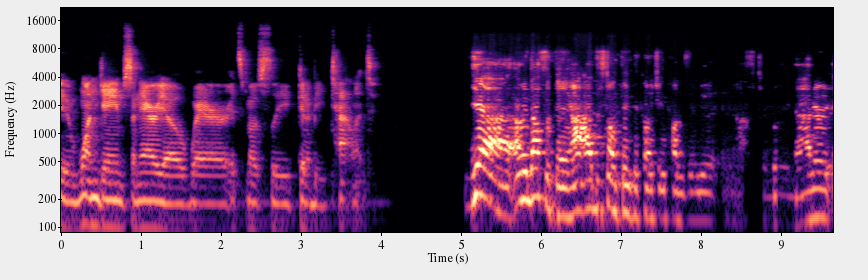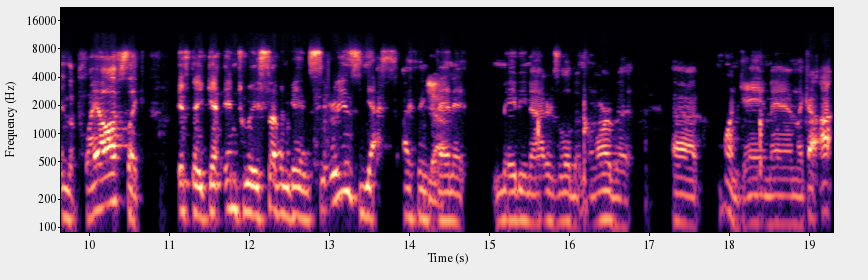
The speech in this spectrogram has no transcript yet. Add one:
in a one game scenario where it's mostly going to be talent. Yeah, I mean that's the thing. I, I just don't think the coaching comes into it to really matter in the playoffs. Like if they get into a seven game series, yes, I think Yeah. then it maybe matters a little bit more. But uh, one game, man. Like I, I,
